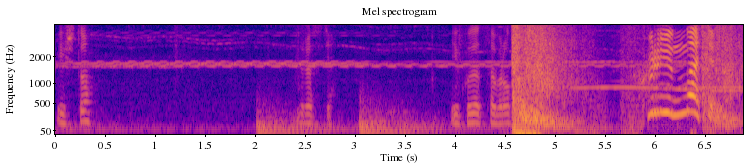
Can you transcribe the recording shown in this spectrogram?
И что? Здравствуйте. И куда ты собрался? Хрена себе!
